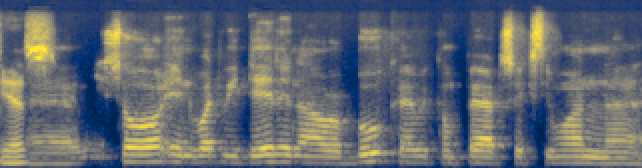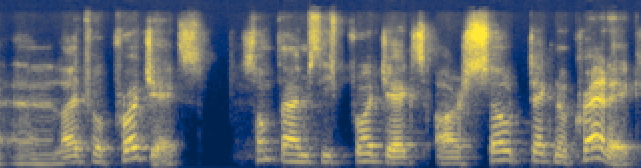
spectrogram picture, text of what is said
Yes. Uh, we saw in what we did in our book, uh, we compared 61 uh, uh, projects. Sometimes these projects are so technocratic.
